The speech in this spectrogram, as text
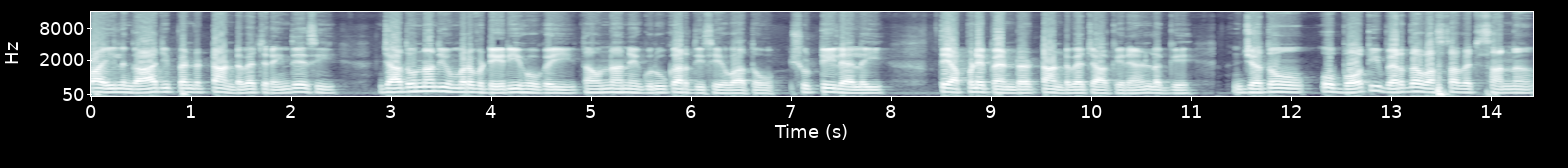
ਭਾਈ ਲੰਗਾਹ ਜੀ ਪਿੰਡ ਢੰਡ ਵਿੱਚ ਰਹਿੰਦੇ ਸੀ। ਜਦ ਉਹਨਾਂ ਦੀ ਉਮਰ ਵਡੇਰੀ ਹੋ ਗਈ, ਤਾਂ ਉਹਨਾਂ ਨੇ ਗੁਰੂ ਘਰ ਦੀ ਸੇਵਾ ਤੋਂ ਛੁੱਟੀ ਲੈ ਲਈ ਤੇ ਆਪਣੇ ਪਿੰਡ ਢੰਡ ਵਿੱਚ ਆ ਕੇ ਰਹਿਣ ਲੱਗੇ। ਜਦੋਂ ਉਹ ਬਹੁਤ ਹੀ ਬਿਰਧ ਅਵਸਥਾ ਵਿੱਚ ਸਨ,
